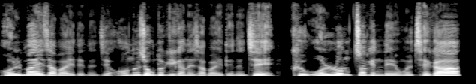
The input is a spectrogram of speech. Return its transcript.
얼마에 잡아야 되는지 어느 정도 기간에 잡아야 되는지 그 원론적인 내용을 제가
